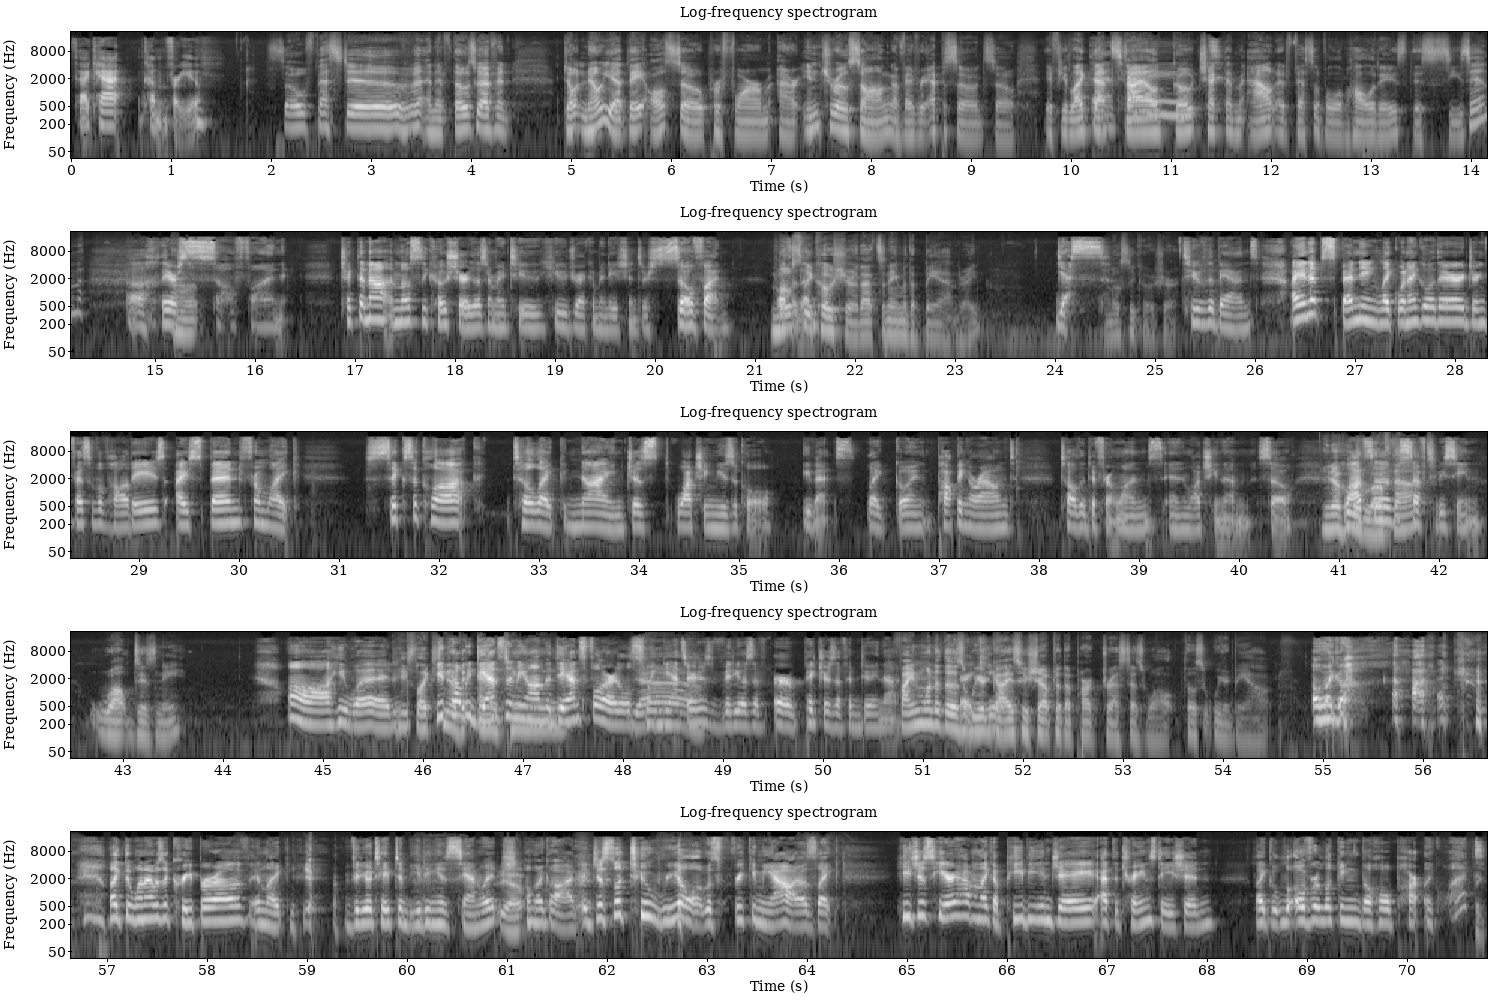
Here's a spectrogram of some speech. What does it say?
Phat Cat coming for you. So festive. And if those who haven't don't know yet, they also perform our intro song of every episode. So if you like that That's style, go check them out at Festival of Holidays this season. They are uh, so fun. Check them out and mostly kosher. Those are my two huge recommendations. They're so fun. Mostly kosher. That's the name of the band, right? Yes. Mostly kosher. two of the bands. I end up spending like when I go there during Festival of Holidays, I spend from like six o'clock till like nine just watching musical events, like going popping around to all the different ones and watching them. So You know who would lots love of that? stuff to be seen. Walt Disney. Aw, he would. He's like, he'd you know, probably dance with me on the dance floor, little swing Yeah. dancers, videos of or pictures of him doing that. Find one of those Very weird cute. guys who show up to the park dressed as Walt. Those weird me out. Oh my god. like the one I was a creeper of and like Yeah. videotaped him eating his sandwich. Yep. Oh my god. It just looked too real. It was freaking me out. I was like, he's just here having like a PB and J at the train station, like l- overlooking the whole park. Like what? Is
